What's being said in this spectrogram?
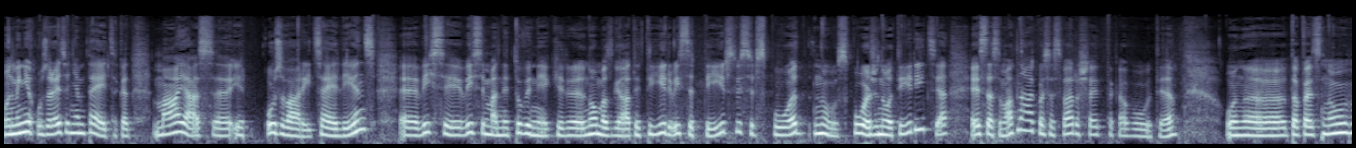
un viņa uzreiz viņam teica, ka mājās ir uzvārīts ēdiens, visi, visi mani tuvinieki ir nomazgāti tīri, viss ir tīrs, viss ir spod, nu, spoži notīrīts, ja es esmu atnākusi, es varu šeit tā kā būt, ja. Un tāpēc, nu,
